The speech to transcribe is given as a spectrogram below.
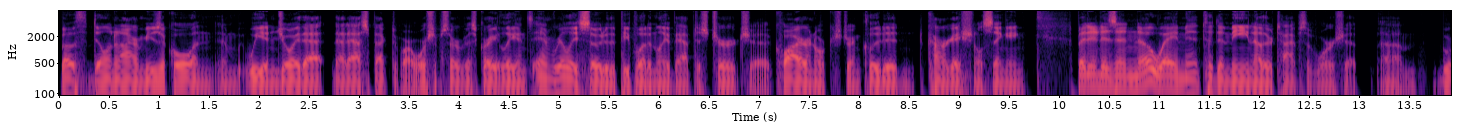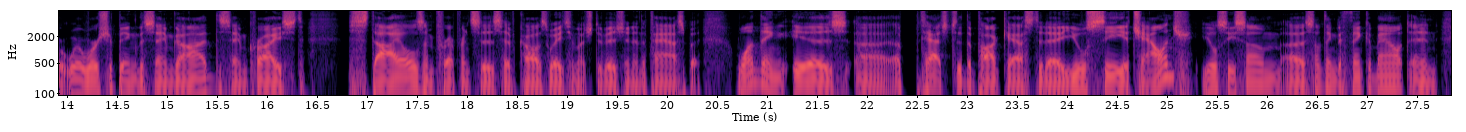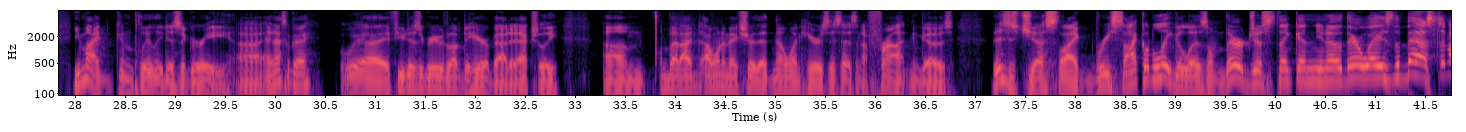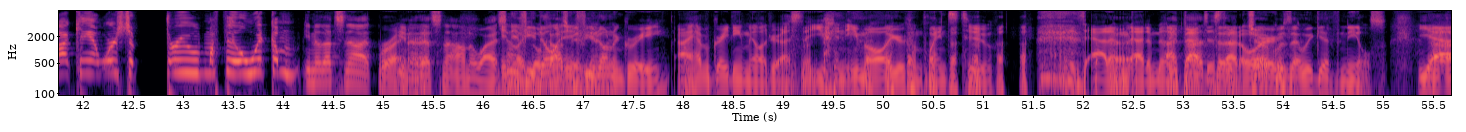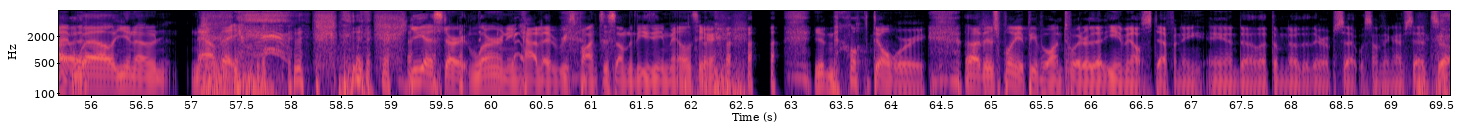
both Dylan and I are musical, and, and we enjoy that that aspect of our worship service greatly, and and really so do the people at Amelia Baptist Church, uh, choir and orchestra included, congregational singing. But it is in no way meant to demean other types of worship. Um, we're, we're worshiping the same God, the same Christ styles and preferences have caused way too much division in the past. But one thing is uh, attached to the podcast today. You'll see a challenge. You'll see some uh, something to think about, and you might completely disagree, uh, and that's okay. We, uh, if you disagree, we'd love to hear about it. Actually, um, but I, I want to make sure that no one hears this as an affront and goes. This is just like recycled legalism. They're just thinking, you know, their way is the best, and I can't worship through my Phil Wickham. You know, that's not right. You know, right. that's not. I don't know why I sound and if like you Bill don't, Cosby if you don't agree, I have a great email address that you can email all your complaints to. It's Adam at AmeliaBaptist.org. The joke was that we give Neil's. Yeah. Uh, well, you know, now that you got to start learning how to respond to some of these emails here. you know, don't worry. Uh, there's plenty of people on Twitter that email Stephanie and uh, let them know that they're upset with something I've said. So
